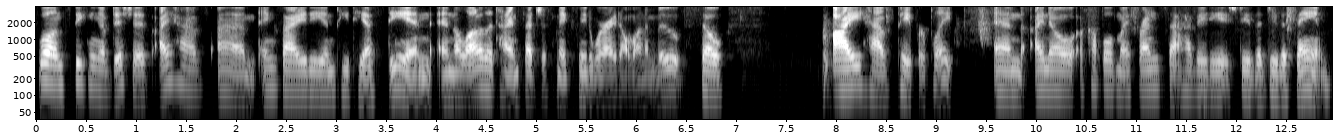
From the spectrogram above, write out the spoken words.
Well, and speaking of dishes, I have um, anxiety and PTSD, and and a lot of the times that just makes me to where I don't want to move. So I have paper plates, and I know a couple of my friends that have ADHD that do the same.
